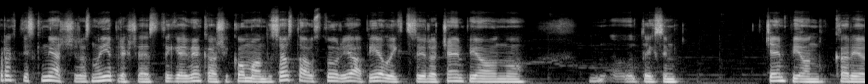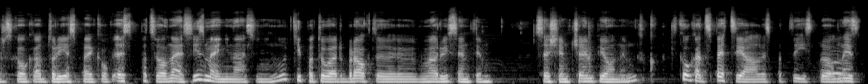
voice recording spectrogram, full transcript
praktiski neatšķiras no iepriekšējās. Tikai vienkārši komandu sastāvs tur jā, pielikts ir čempionu. nu, Teiksim, čempionu karjeras kaut kāda tur iespēja. Kaut... Es pats vēl neesmu izmēģinājis viņu. Nu, ķipa, tu vari braukt eh, ar visiem tiem sešiem čempioniem. Nu, Kaut kāda speciāla, es pat īsti vēl nezinu.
